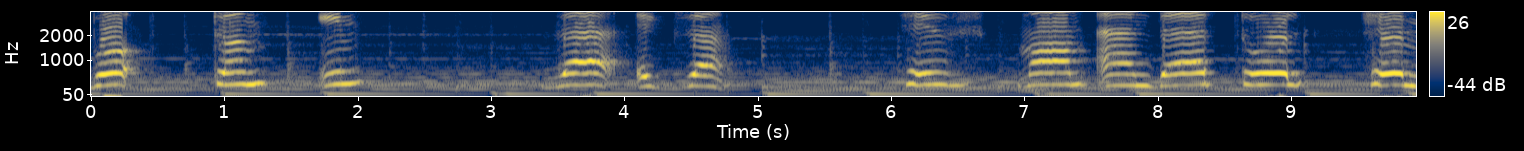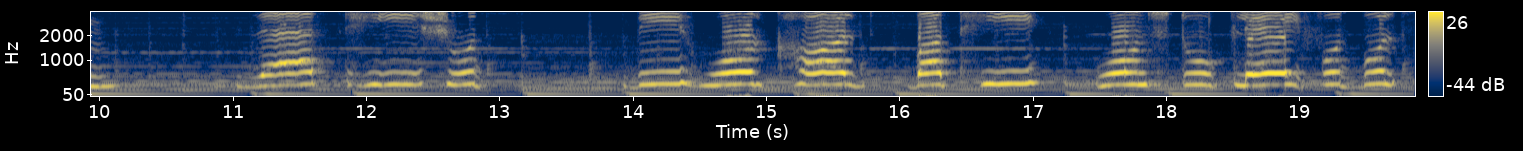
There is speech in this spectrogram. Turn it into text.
bottom in the exam. His mom and dad told him that he should be work hard but he wants to play football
